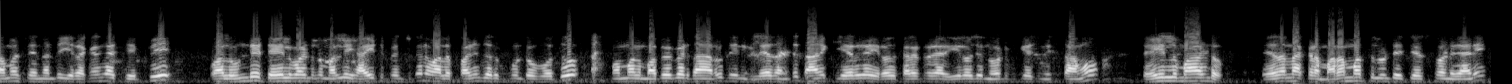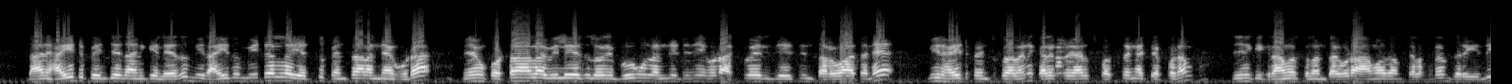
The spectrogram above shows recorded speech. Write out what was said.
సమస్య ఏంటంటే ఈ రకంగా చెప్పి వాళ్ళు ఉండే టైల్ బండ్ను మళ్ళీ హైట్ పెంచుకొని వాళ్ళ పని జరుపుకుంటూ పోతూ మమ్మల్ని మభ్యపెడతారు దీనికి లేదంటే దానికి క్లియర్గా ఈరోజు కలెక్టర్ గారు ఈ రోజు నోటిఫికేషన్ ఇస్తాము. టైల్ బాండ్ ఏదన్నా అక్కడ మరమ్మతులు ఉంటే చేసుకోండి కానీ దాని హైట్ పెంచేదానికే లేదు. మీరు ఐదు మీటర్ల ఎత్తు పెంచాలన్నా కూడా మేము కొట్టాల విలేజ్లోని భూములన్నిటినీ కూడా అక్వైర్ చేసిన తర్వాతనే మీరు హైట్ పెంచుకోవాలని కలెక్టర్ గారు స్పష్టంగా చెప్పడం దీనికి గ్రామస్తులంతా కూడా ఆమోదం తెలపడం జరిగింది.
